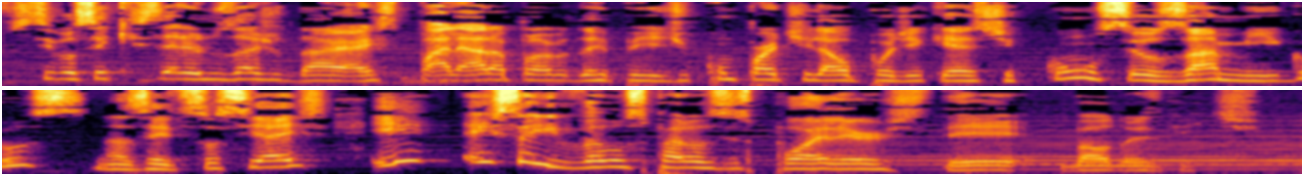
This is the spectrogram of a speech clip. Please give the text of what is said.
se você quiser nos ajudar a espalhar a palavra do RPG, de compartilhar o podcast com os seus amigos nas redes sociais. E é isso aí, vamos para os spoilers de Baldur's Gate.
